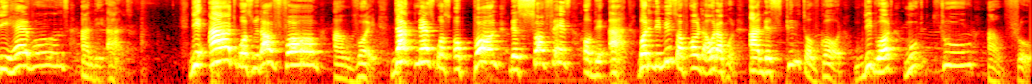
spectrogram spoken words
the heavens and the earth. The earth was without form and void. Darkness was upon the surface of the earth. But in the midst of all that, what happened? And the Spirit of God did what? Moved through and fro.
